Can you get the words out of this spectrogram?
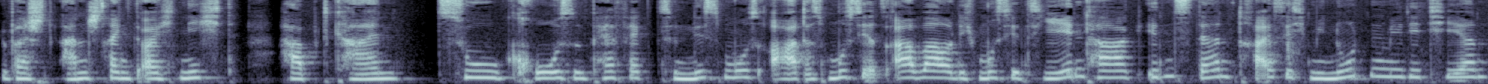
überanstrengt euch nicht, habt keinen zu großen Perfektionismus. Ah, das muss jetzt aber und ich muss jetzt jeden Tag instant 30 Minuten meditieren.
